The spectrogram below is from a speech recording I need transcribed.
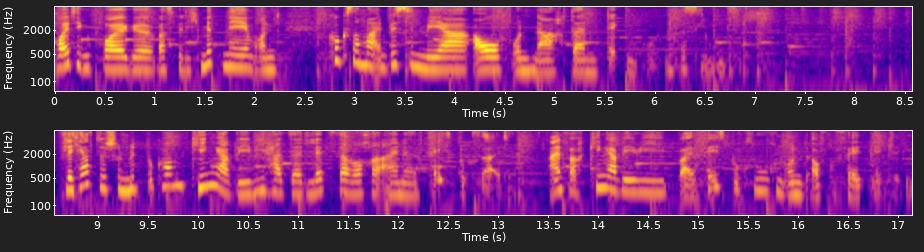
heutigen Folge was für dich mitnehmen und guckst noch mal ein bisschen mehr auf und nach deinem Beckenboden. Es lohnt sich. Vielleicht hast du es schon mitbekommen, Kinga Baby hat seit letzter Woche eine Facebook-Seite. Einfach Kinga Baby bei Facebook suchen und auf Gefällt mir klicken.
